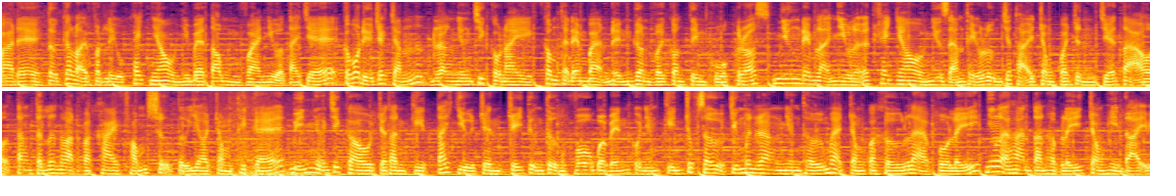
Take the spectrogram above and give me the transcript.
3D từ các loại vật liệu khác nhau như bê tông và nhựa tái chế. Có một điều chắc chắn rằng những chiếc cầu này không thể đem bạn đến gần với con tim của Crush nhưng đem lại nhiều lợi ích khác nhau như giảm thiểu lượng chất thải trong quá trình chế tạo, tăng tính linh hoạt và khai phóng sự tự do trong thiết kế, biến những chiếc cầu trở thành kỳ tác dựa trên trí tưởng tượng vô bờ bến của những kiến trúc sư, chứng minh rằng những thứ mà trong quá khứ là vô lý nhưng lại hoàn toàn hợp lý trong hiện tại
